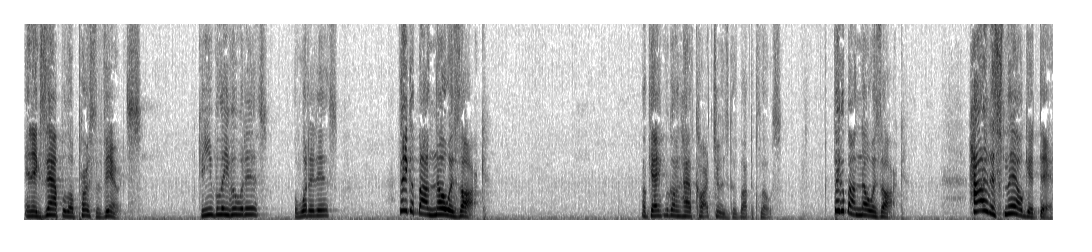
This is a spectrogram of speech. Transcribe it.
an example of perseverance. Can you believe who it is or what it is? Think about Noah's Ark. Okay, we're going to have cartoons because about to close. Think about Noah's Ark. How did the snail get there?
